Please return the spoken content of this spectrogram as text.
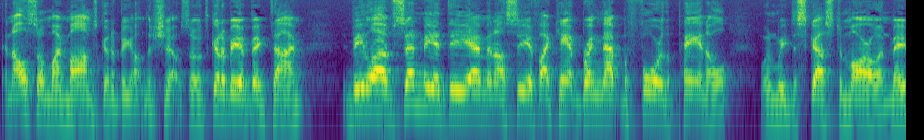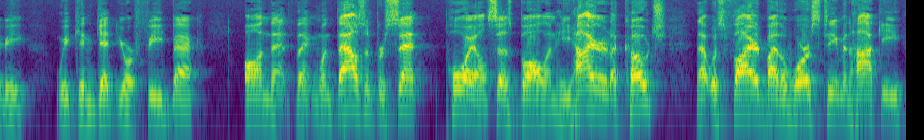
and also my mom's going to be on the show. So it's going to be a big time. V Love, send me a DM and I'll see if I can't bring that before the panel when we discuss tomorrow, and maybe we can get your feedback on that thing. 1000% Poile, says Ballin. He hired a coach that was fired by the worst team in hockey.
